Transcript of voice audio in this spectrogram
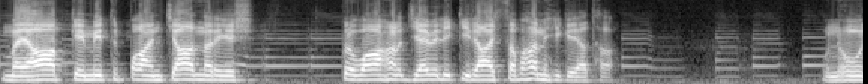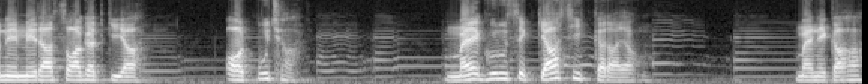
मैं आपके मित्र पांचाल नरेश प्रवाहन जयवली की राजसभा में ही गया था। उन्होंने मेरा स्वागत किया और पूछा मैं गुरु से क्या सीख कर आया हूँ? मैंने कहा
